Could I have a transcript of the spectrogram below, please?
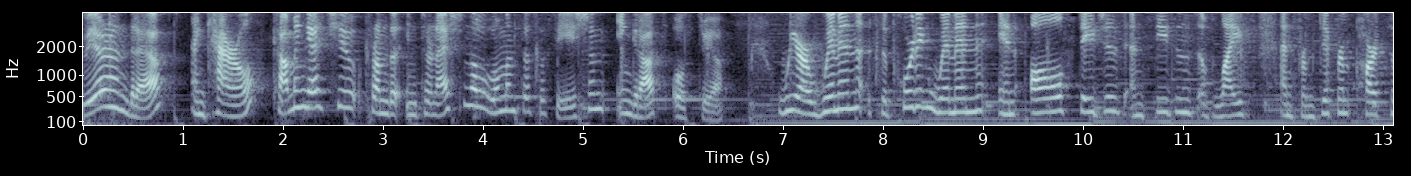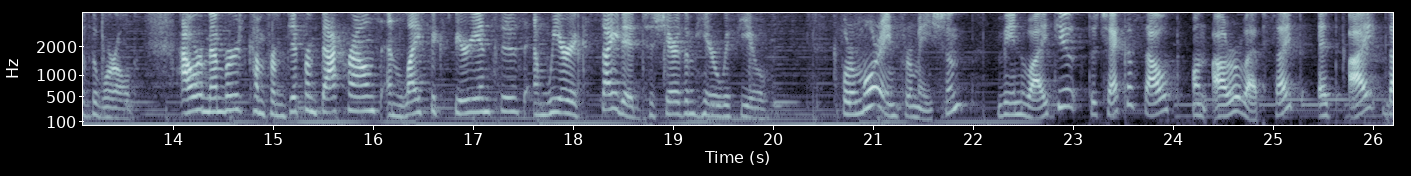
we are andrea and carol coming at you from the international women's association in graz austria we are women supporting women in all stages and seasons of life and from different parts of the world. Our members come from different backgrounds and life experiences, and we are excited to share them here with you. For more information, we invite you to check us out on our website at iwagraz.org.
